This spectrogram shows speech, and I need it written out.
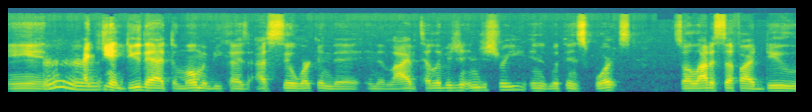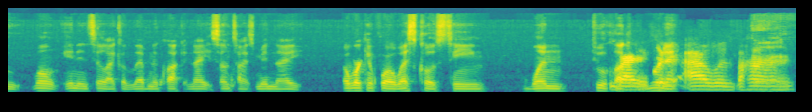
And I Mm. can't do that at the moment because I still work in the in the live television industry and within sports. So a lot of stuff I do won't end until like 11 o'clock at night, sometimes midnight. I'm working for a West Coast team, one, two o'clock in Right. the morning. I was behind.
